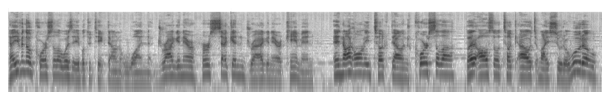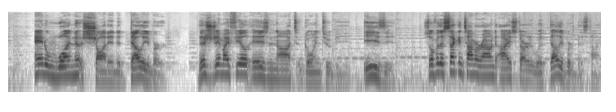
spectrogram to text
Now, even though Corsola was able to take down one Dragonair, her second Dragonair came in and not only took down Corsola, but also took out my Sudowoodo and one-shotted Delibird. This gym, I feel, is not going to be easy. So for the second time around, I started with Delibird this time.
